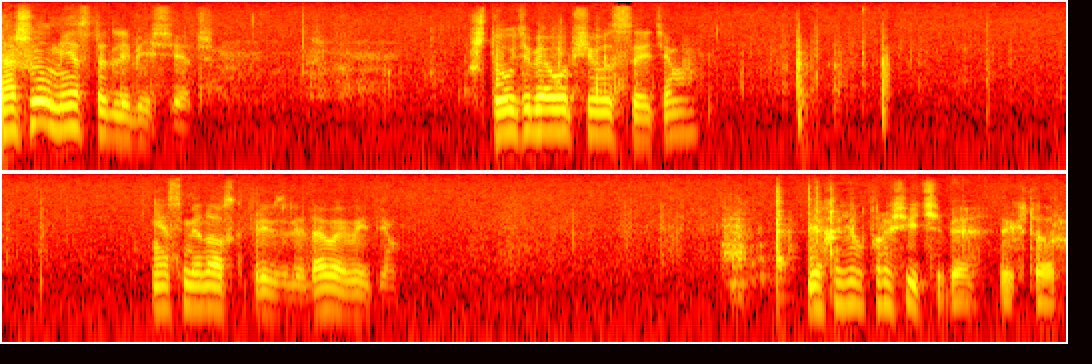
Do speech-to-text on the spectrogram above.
Нашел место для бесед. Что у тебя общего с этим? Мне Смирновска привезли. Давай выпьем. Я хотел просить тебя, Виктор.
